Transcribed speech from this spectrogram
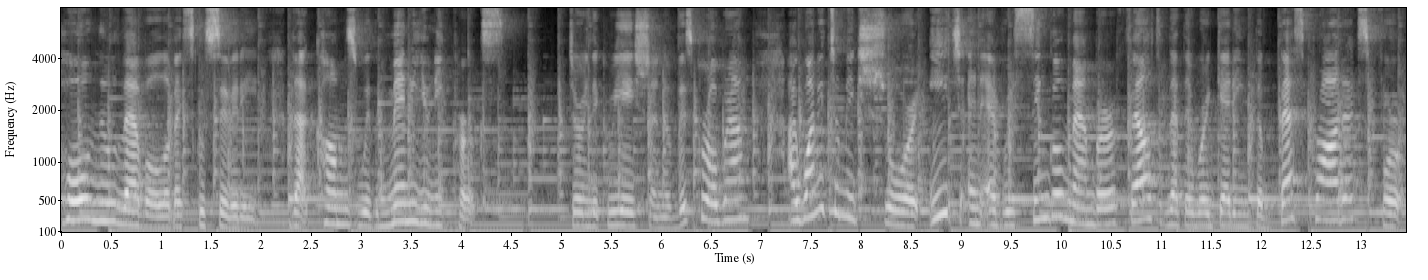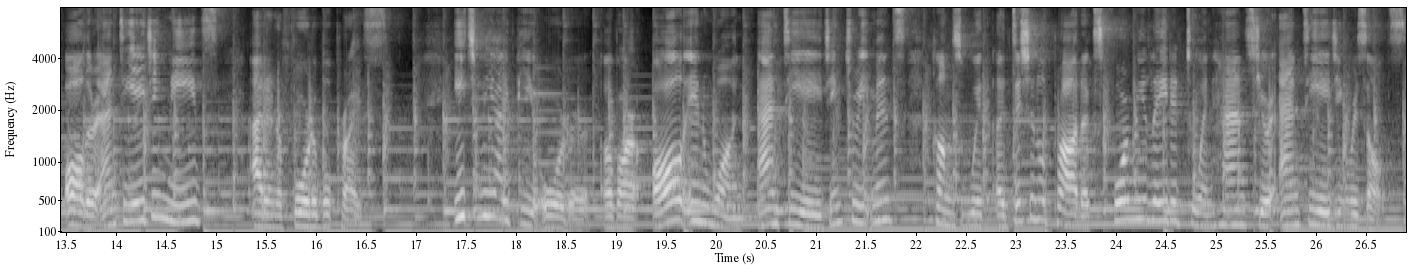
whole new level of exclusivity that comes with many unique perks. During the creation of this program, I wanted to make sure each and every single member felt that they were getting the best products for all their anti-aging needs at an affordable price. Each VIP order of our all-in-one anti-aging treatments comes with additional products formulated to enhance your anti-aging results.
